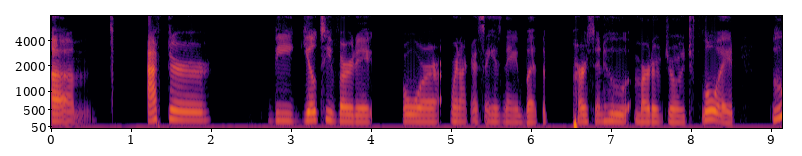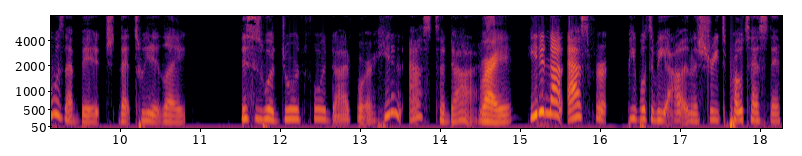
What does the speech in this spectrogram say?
um, after the guilty verdict for we're not going to say his name, but the person who murdered George Floyd, who was that bitch that tweeted like, "This is what George Floyd died for." He didn't ask to die. Right, He did not ask for people to be out in the streets protesting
